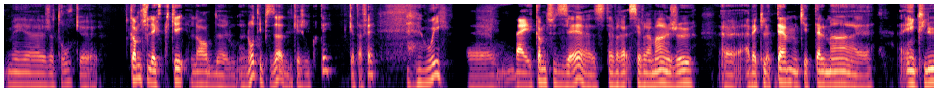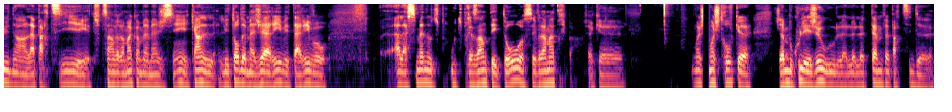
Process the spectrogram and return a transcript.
Mais euh, je trouve que, comme tu l'as expliqué lors d'un autre épisode que j'ai écouté, que tu as fait, Oui. euh, ben, comme tu disais, euh, vrai, c'est vraiment un jeu euh, avec le thème qui est tellement euh, inclus dans la partie et tu te sens vraiment comme un magicien. Et quand les tours de magie arrivent et tu arrives à la semaine où tu, où tu présentes tes tours, c'est vraiment trippant. Fait que moi, moi, je trouve que j'aime beaucoup les jeux où le, le- thème fait partie de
